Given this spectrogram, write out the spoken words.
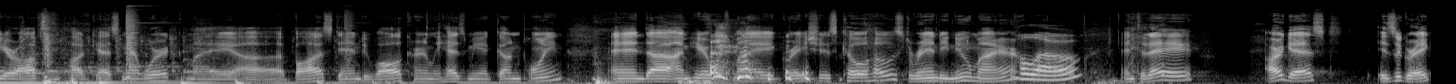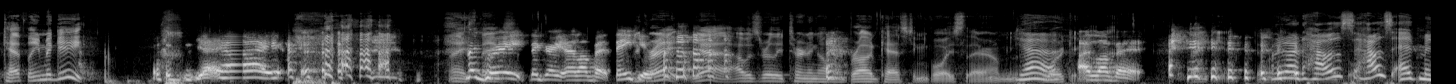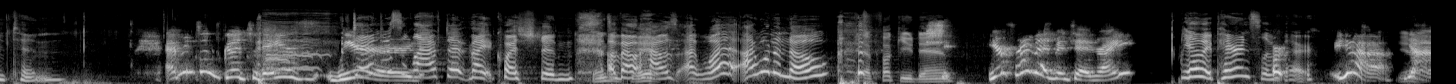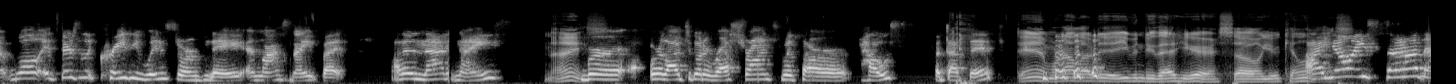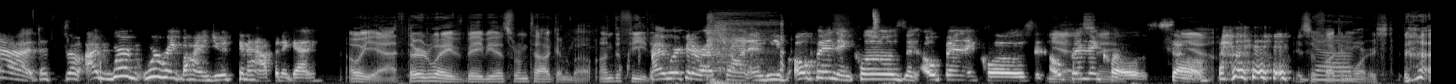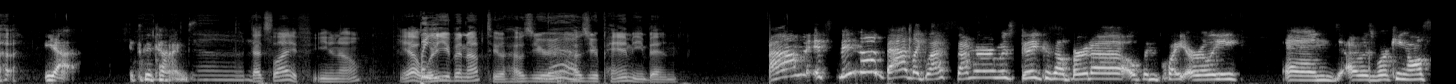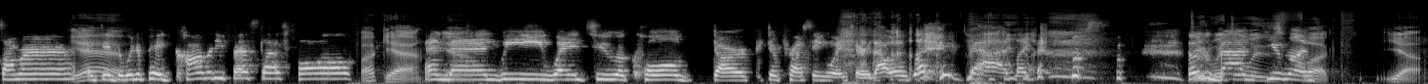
Peer Awesome Podcast Network. My uh, boss, Dan Duval, currently has me at gunpoint. And uh, I'm here with my gracious co host, Randy Newmeyer. Hello. And today, our guest is the great Kathleen McGee. Yay, hi. Nice, the thanks. great, the great. I love it. Thank The you. great. Yeah, I was really turning on my broadcasting voice there. I'm Yeah. working. I love that. it. Thank you. Thank Oh my god, how's how's Edmonton? Edmonton's good. Today is weird. Dan weird. just laughed at my question Dan's about dick. how's uh, what I want to know. Yeah, fuck you, Dan. You're from Edmonton, right? yeah, my parents live Or- there. Yeah, Yeah. yeah. Well, it, there's a crazy windstorm today and last night, but other than that, nice. Nice. We're we're allowed to go to restaurants with our house, but that's it. Damn, we're not allowed to even do that here. So you're killing I us. know. I saw that. That's so. I we're we're right behind you. It's gonna happen again. Oh yeah, third wave, baby. That's what I'm talking about. Undefeated. I work at a restaurant and we've opened and closed and opened and closed and Yeah, opened same. and closed. So Yeah. yeah, it's the Yeah. fucking worst. Yeah, it's good times. Dude. That's life, you know. Yeah. But what you- have you been up to? How's your Yeah. How's your Pammy been? Um, it's been not bad. Like last summer was good because Alberta opened quite early, and I was working all summer. Yeah. I did the Winnipeg Comedy Fest last fall, Fuck yeah. and yeah. then we went into a cold, dark, depressing winter. That was like bad. Like that was, that Dude, was a bad was few months. Fucked. Yeah.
